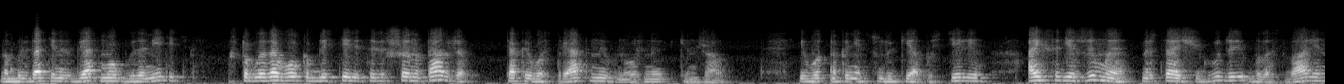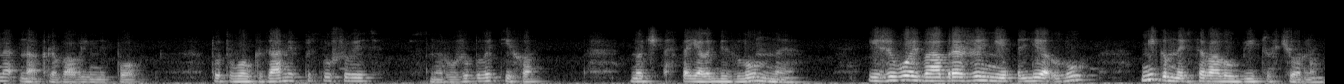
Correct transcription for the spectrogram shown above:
Наблюдательный взгляд мог бы заметить, что глаза волка блестели совершенно так же, как его спрятанный в ножны кинжал. И вот, наконец, сундуки опустели, а их содержимое, мерцающей грудой, было свалено на окровавленный пол. Тут волк замер, прислушиваясь, Снаружи было тихо. Ночь стояла безлунная, и живое воображение Ле Лу мигом нарисовало убийцу в черном,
